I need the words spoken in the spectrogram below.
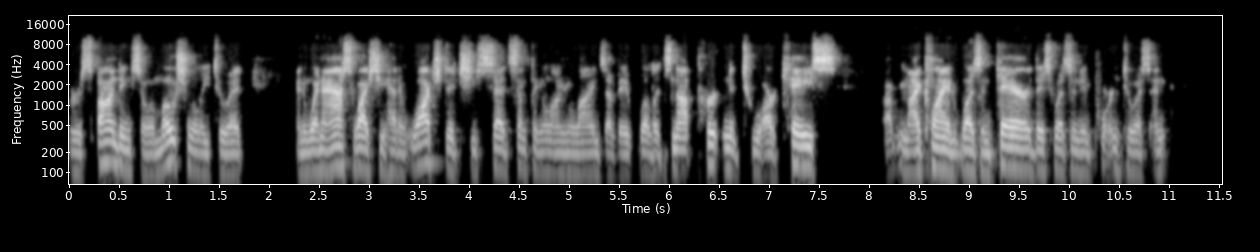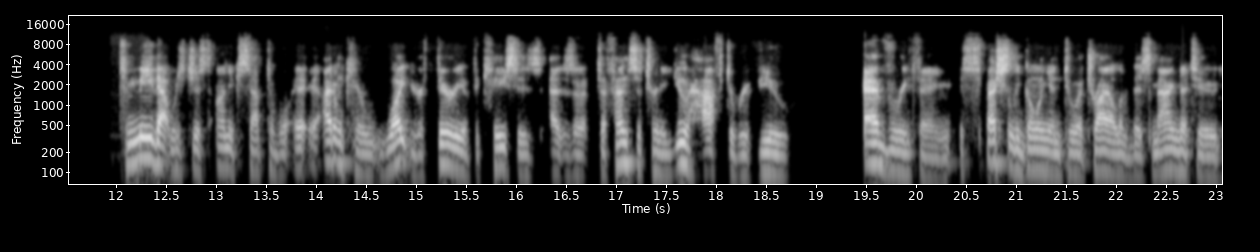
responding so emotionally to it and when asked why she hadn't watched it, she said something along the lines of it, well, it's not pertinent to our case. Uh, my client wasn't there. This wasn't important to us. And to me, that was just unacceptable. I don't care what your theory of the case is as a defense attorney, you have to review everything, especially going into a trial of this magnitude.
